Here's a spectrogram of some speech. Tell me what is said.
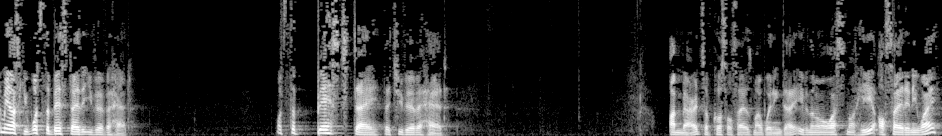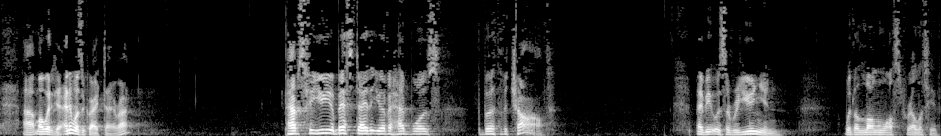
Let me ask you, what's the best day that you've ever had? What's the best day that you've ever had? I'm married, so of course I'll say it was my wedding day. Even though my wife's not here, I'll say it anyway. Uh, my wedding day. And it was a great day, right? Perhaps for you, your best day that you ever had was the birth of a child. Maybe it was a reunion with a long lost relative.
